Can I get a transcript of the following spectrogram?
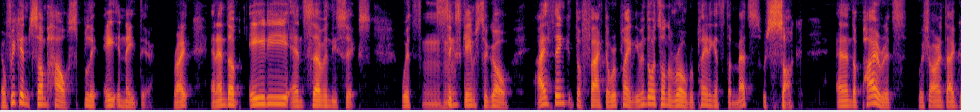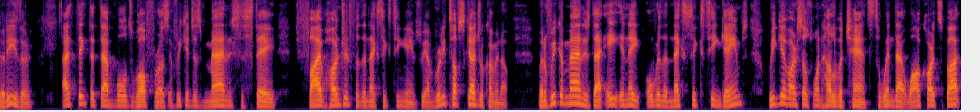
If we can somehow split eight and eight there, right? And end up 80 and 76 with mm-hmm. six games to go. I think the fact that we're playing, even though it's on the road, we're playing against the Mets, which suck, and then the Pirates, which aren't that good either. I think that that bodes well for us if we could just manage to stay 500 for the next 16 games. We have really tough schedule coming up. But if we can manage that eight and eight over the next 16 games, we give ourselves one hell of a chance to win that wild card spot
